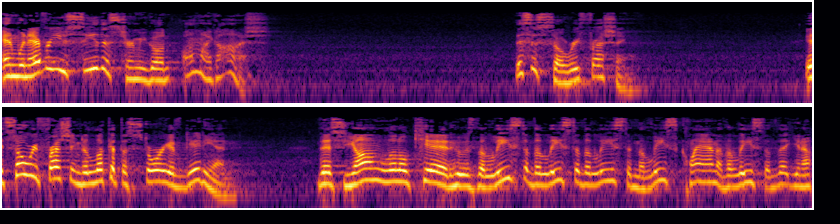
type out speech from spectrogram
And whenever you see this term, you go, oh my gosh, this is so refreshing. It's so refreshing to look at the story of Gideon. This young little kid who is the least of the least of the least in the least clan of the least of the, you know.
